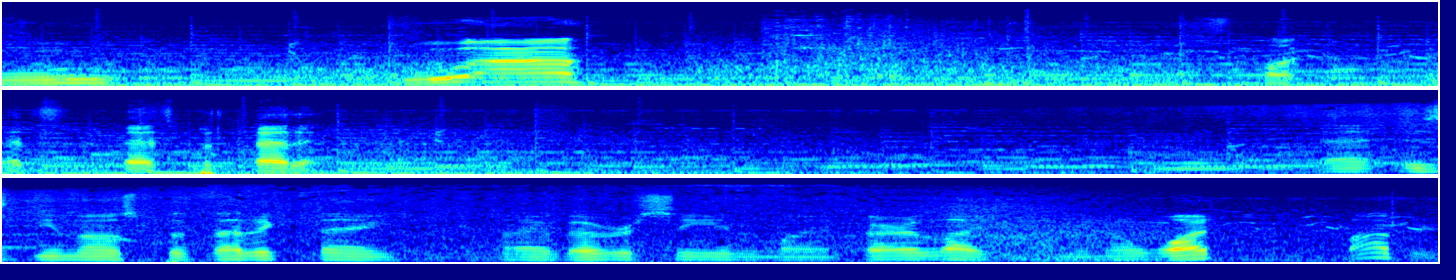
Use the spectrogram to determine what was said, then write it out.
Ooh. Wow. That's fucking. That's that's pathetic. That is the most pathetic thing I have ever seen in my entire life. You know what? Bothered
